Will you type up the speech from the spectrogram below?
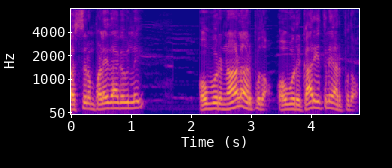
வஸ்திரம் பழையதாகவில்லை. ஒவ்வொரு நாளும் அற்புதம் ஒவ்வொரு காரியத்திலையும் அற்புதம்.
